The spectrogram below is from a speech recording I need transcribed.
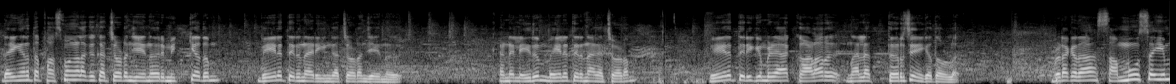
ഇതാ ഇങ്ങനത്തെ ഭസ്മങ്ങളൊക്കെ കച്ചവടം ചെയ്യുന്നവർ മിക്കതും വെയിലത്തിരുന്നായിരിക്കും കച്ചവടം ചെയ്യുന്നത്. കണ്ടില്ലേ? ഇതും വെയിലത്തിരുന്ന കച്ചവടം. വെയിലത്തിരിക്കുമ്പോഴേ ആ കളറ് നല്ല തെറിച്ച് നിൽക്കത്തുള്ളൂ. ഇവിടെ കഥ സമൂസയും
